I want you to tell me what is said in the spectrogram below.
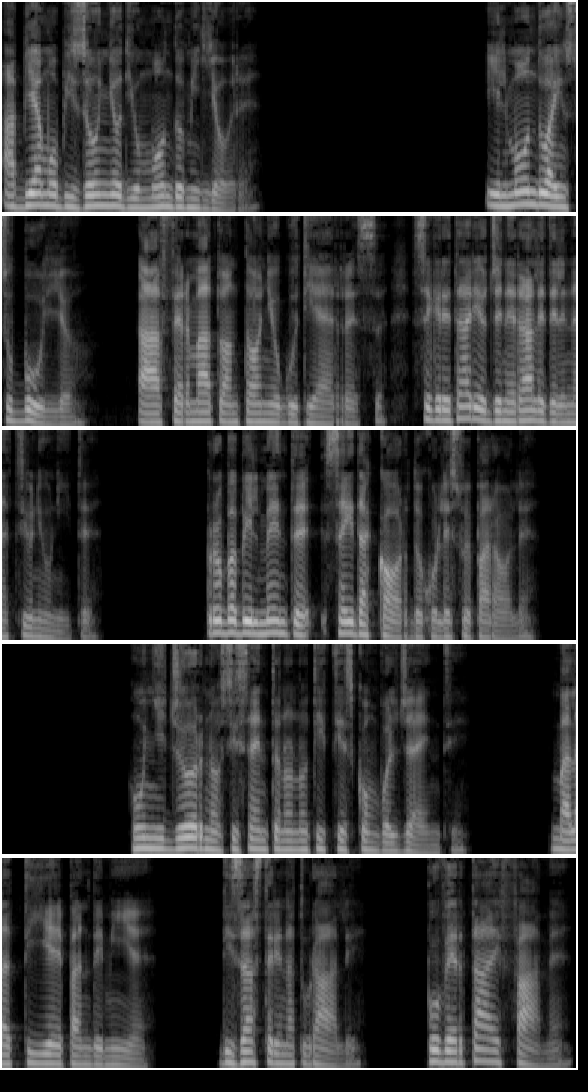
Abbiamo bisogno di un mondo migliore. Il mondo è in subbuglio, ha affermato Antonio Gutierrez, segretario generale delle Nazioni Unite. Probabilmente sei d'accordo con le sue parole. Ogni giorno si sentono notizie sconvolgenti. Malattie e pandemie, disastri naturali, povertà e fame,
